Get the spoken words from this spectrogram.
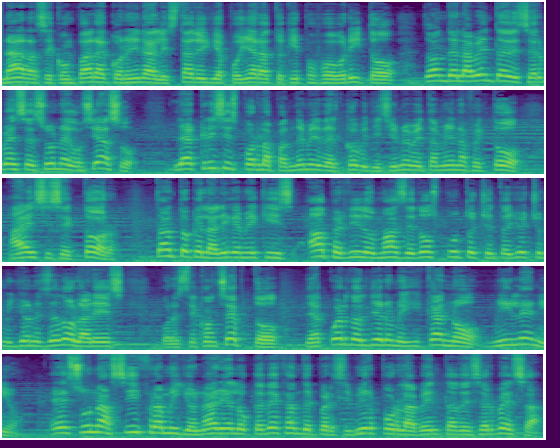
Nada se compara con ir al estadio y apoyar a tu equipo favorito, donde la venta de cerveza es un negociazo. La crisis por la pandemia del COVID-19 también afectó a ese sector, tanto que la Liga MX ha perdido más de 2.88 millones de dólares por este concepto, de acuerdo al diario mexicano Milenio. Es una cifra millonaria lo que dejan de percibir por la venta de cerveza.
